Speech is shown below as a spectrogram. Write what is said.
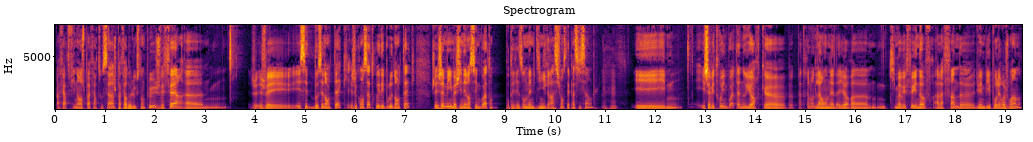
pas faire de finance, je vais pas faire tout ça, je vais pas faire de luxe non plus. Je vais faire euh, je, vais essayer de bosser dans le tech. Et j'ai commencé à trouver des boulots dans le tech. J'avais jamais imaginé lancer une boîte pour des raisons même d'immigration, c'était pas si simple. Mm-hmm. Et et j'avais trouvé une boîte à New York, euh, pas très loin de là où on est d'ailleurs, euh, qui m'avait fait une offre à la fin de, du MBA pour les rejoindre.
